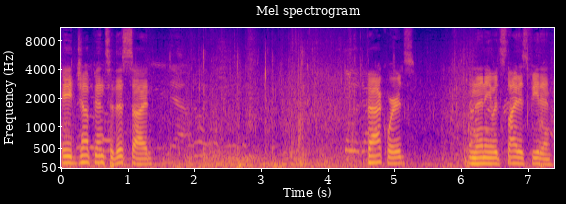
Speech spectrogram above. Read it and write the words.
He'd jump into this side Yeah. backwards, and then he would slide his feet in. Is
